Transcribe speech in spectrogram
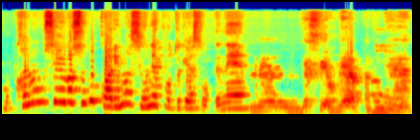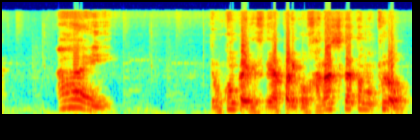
もう可能性がすごくありますよね、ポッドキャストってね。うん、ですよね、やっぱりね。うん、はい。でも今回ですね、やっぱりこう話し方のプロ、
